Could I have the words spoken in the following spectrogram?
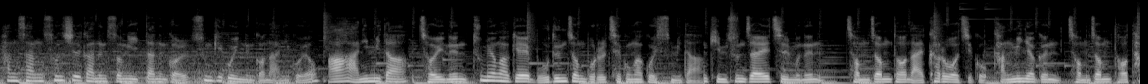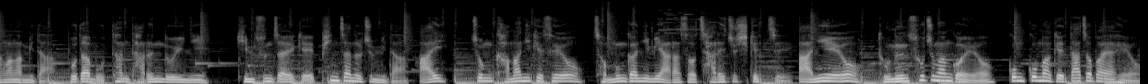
항상 손실 가능성이 있다는 걸 숨기고 있는 건 아니고요. 아, 아닙니다. 저희는 투명하게 모든 정보를 제공하고 있습니다. 김순자의 질문은 점점 더 날카로워지고 강민혁은 점점 더 당황합니다. 보다 못한 다른 노인이 김순자에게 핀잔을 줍니다. 아이, 좀 가만히 계세요. 전문가님이 알아서 잘해주시겠지. 아니에요. 돈은 소중한 거예요. 꼼꼼하게 따져봐야 해요.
